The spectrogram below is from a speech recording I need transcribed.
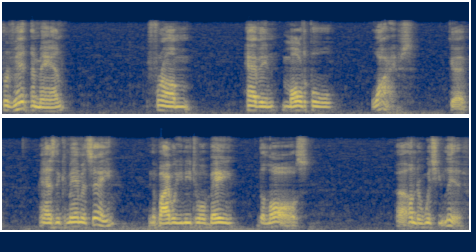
prevent a man from having multiple wives, okay? And as the commandments say in the Bible, you need to obey the laws uh, under which you live.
